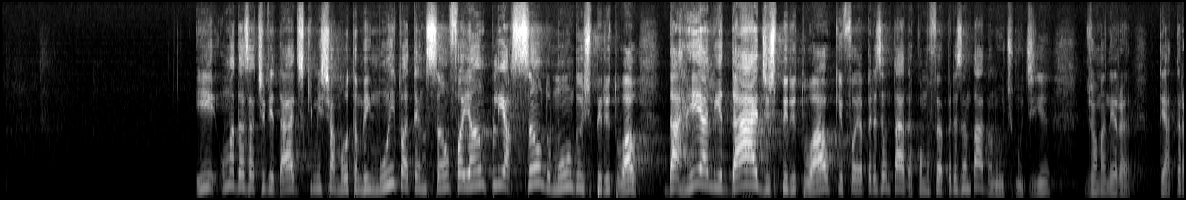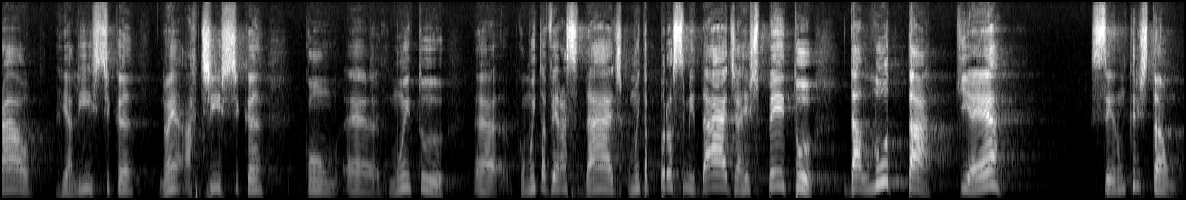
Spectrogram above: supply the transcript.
E uma das atividades que me chamou também muito a atenção foi a ampliação do mundo espiritual, da realidade espiritual que foi apresentada, como foi apresentada no último dia, de uma maneira teatral, realística, não é, artística, com, é, muito, é, com muita veracidade, com muita proximidade a respeito da luta que é ser um cristão.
